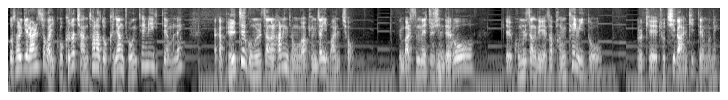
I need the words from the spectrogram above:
또 설계를 할 수가 있고 그렇지 않더라도 그냥 좋은 템이기 때문에 약간 벨트 고물상을 하는 경우가 굉장히 많죠. 말씀해주신 대로 이제 고물상 덱에서 방템이 또 그렇게 좋지가 않기 때문에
